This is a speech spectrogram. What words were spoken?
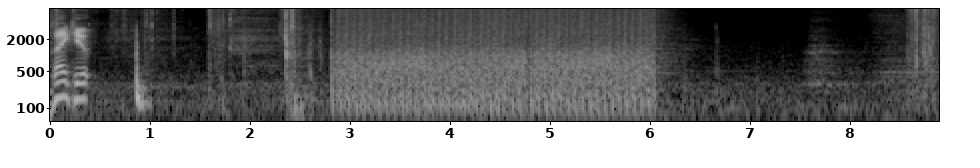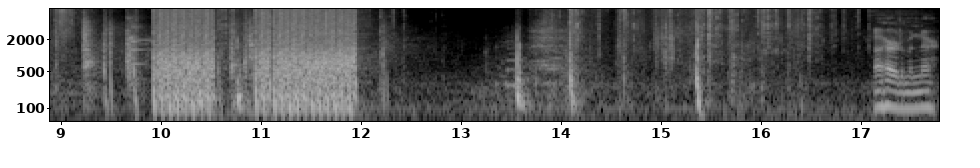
Thank you. Heard him in there.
